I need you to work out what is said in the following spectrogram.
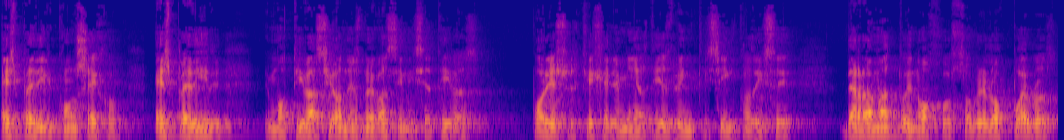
es pedir consejo, es pedir motivaciones, nuevas iniciativas. Por eso es que Jeremías 10:25 dice, derrama tu enojo sobre los pueblos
